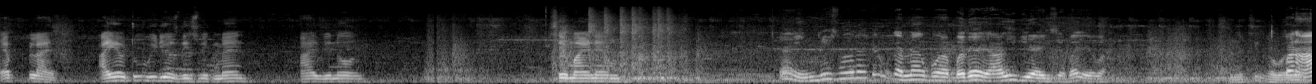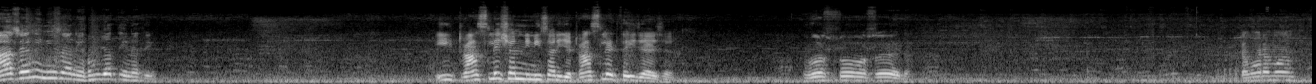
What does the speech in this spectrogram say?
apply? I have two videos this week, man. Hi Vinod. Say my English વાળા કેમ કે ના બધા આવી ગયા છે ભાઈ એવા. નથી પણ આ છે ની નિશાની સમજાતી નથી. ઈ ટ્રાન્સલેશનની નિશાની છે ટ્રાન્સલેટ થઈ જાય છે. so તમારામાં?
